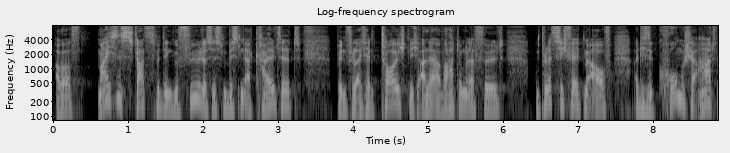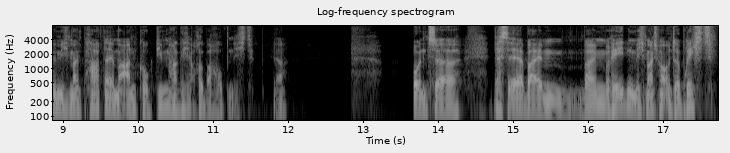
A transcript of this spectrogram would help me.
Aber meistens startet es mit dem Gefühl, das ist ein bisschen erkaltet, bin vielleicht enttäuscht, nicht alle Erwartungen erfüllt. Und plötzlich fällt mir auf, ah, diese komische Art, wie mich mein Partner immer anguckt, die mag ich auch überhaupt nicht. Ja? Und äh, dass er beim, beim Reden mich manchmal unterbricht,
